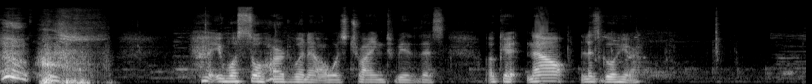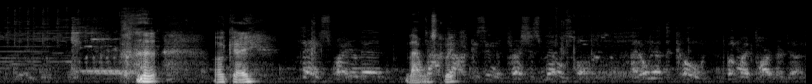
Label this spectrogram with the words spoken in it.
it was so hard when I was trying to beat this. Okay, now let's go here. okay, Thanks, Spider-Man. that was Doc quick. Ock is in the precious metals vault. I don't have the code, but my partner does.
